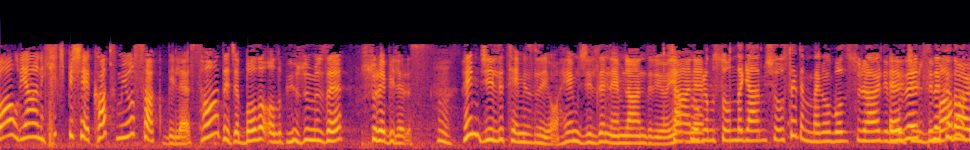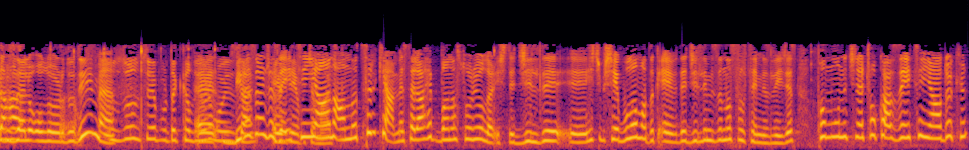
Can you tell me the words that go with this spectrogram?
Bal yani hiçbir şey katmıyorsak bile sadece balı alıp yüzümüze sürebiliriz. Hı. Hem cildi temizliyor hem cildi nemlendiriyor. Sen yani programın sonunda gelmiş olsaydın ben o balı sürerdim de evet cildime ne ama kadar daha güzel olurdu değil mi? uzun süre burada kalıyorum Evet, o yüzden. biraz önce zeytinyağını anlatırken mesela hep bana soruyorlar işte cildi e, hiçbir şey bulamadık evde cildimizi nasıl temizleyeceğiz? Pamuğun içine çok az zeytinyağı dökün.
